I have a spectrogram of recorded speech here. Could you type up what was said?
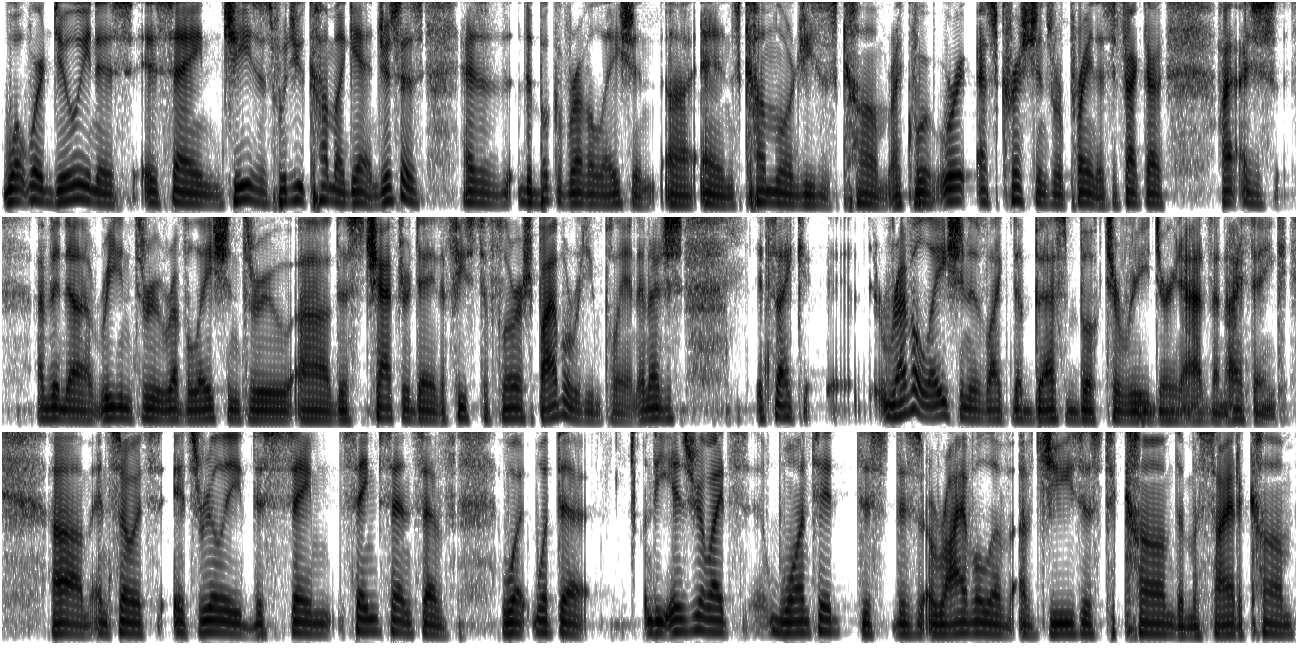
what we're doing is is saying, Jesus, would you come again? Just as as the book of Revelation uh, ends, "Come, Lord Jesus, come." Like we're, we're, as Christians, we're praying this. In fact, I I just I've been uh, reading through Revelation through uh, this chapter day, the Feast to Flourish Bible reading plan, and I just it's like Revelation is like the best book to read during Advent, I think, um, and so it's it's really the same same sense of what what the the Israelites wanted this this arrival of, of Jesus to come, the Messiah to come.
